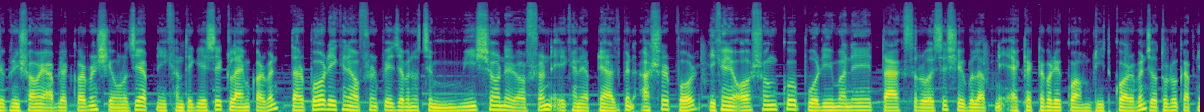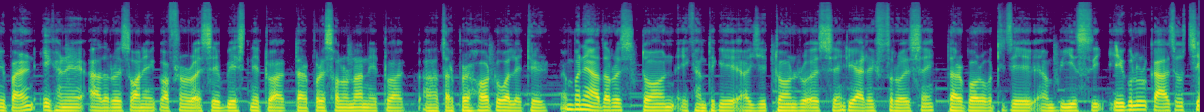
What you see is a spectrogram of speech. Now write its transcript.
যখনই সময় আপডেট করবেন সেই অনুযায়ী আপনি এখান থেকে এসে ক্লাইম করবেন। তারপর এখানে অপশন পেয়ে যাবেন হচ্ছে মিশনের অপশন এখানে আপনি আসবেন, আসার পর এখানে অসংখ্য পরিমাণে টাস্ক রয়েছে, সেগুলো আপনি একটা একটা করে কমপ্লিট করবেন। যতটুকু আপনি পারেন, এখানে আদারওয়াইজ অনেক অপশন রয়েছে বেস্ট নেটওয়ার্ক তারপরে সলোনা নেটওয়ার্ক তারপরে হট ওয়ালেটের মানে আদারস টন এখান থেকে যে টন রয়েছে টিআরএক্স রয়েছে, তার পরবর্তী যে বিএসসি এগুলোর কাজ হচ্ছে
